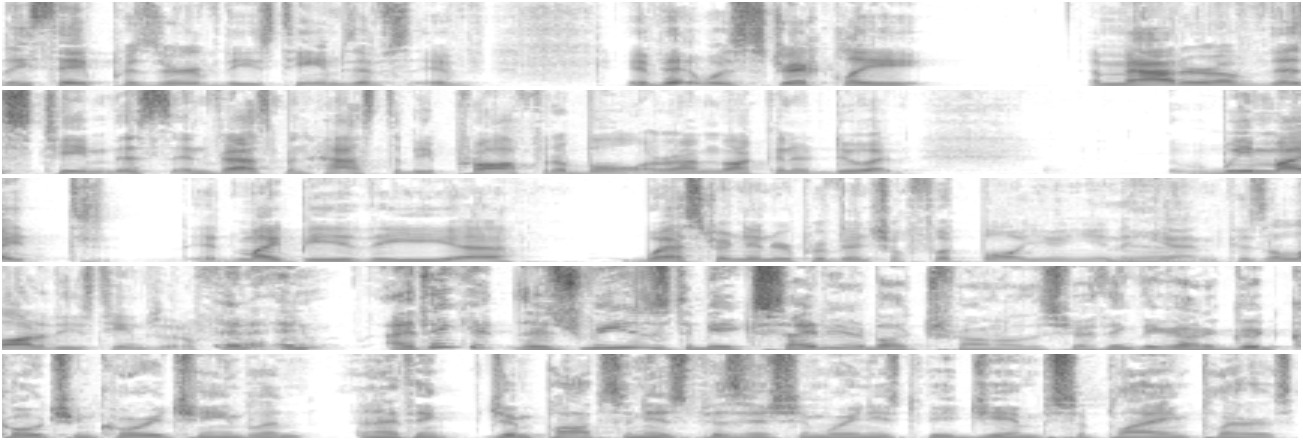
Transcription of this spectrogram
least they've preserved these teams. If if if it was strictly a matter of this team, this investment has to be profitable, or I'm not going to do it, we might it might be the uh, Western Interprovincial Football Union Yeah. again because a lot of these teams would have And, and I think it, there's reasons to be excited about Toronto this year. I think they got a good coach in Corey Chamberlain, and I think Jim Popp's in his position where he needs to be GM supplying players.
